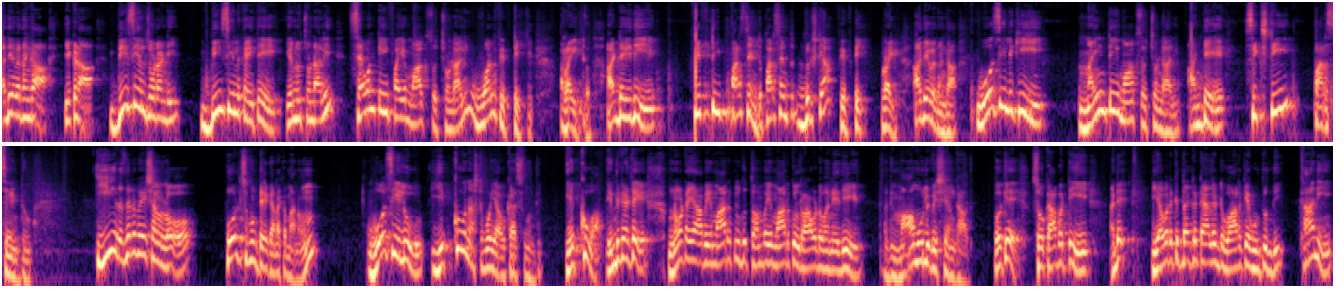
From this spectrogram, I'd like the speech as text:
అదేవిధంగా ఇక్కడ బీసీలు చూడండి. బీసీలకు అయితే ఎన్ని వచ్చి ఉండాలి సెవెంటీ ఫైవ్ మార్క్స్ వచ్చి ఉండాలి వన్ ఫిఫ్టీకి. రైట్. అంటే ఇది ఫిఫ్టీ పర్సెంట్ పర్సెంట్ దృష్ట్యా ఫిఫ్టీ రైట్. అదేవిధంగా ఓసీలకి నైంటీ మార్క్స్ వచ్చి ఉండాలి అంటే సిక్స్టీ పర్సెంట్. ఈ రిజర్వేషన్లో పోల్చుకుంటే కనుక మనం ఓసీలు ఎక్కువ నష్టపోయే అవకాశం ఉంది. ఎక్కువ. ఎందుకంటే నూట యాభై మార్కులకు తొంభై మార్కులు రావడం అనేది అది మామూలు విషయం కాదు. ఓకే? సో కాబట్టి అంటే ఎవరికి తగ్గ టాలెంట్ వారికే ఉంటుంది. కానీ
